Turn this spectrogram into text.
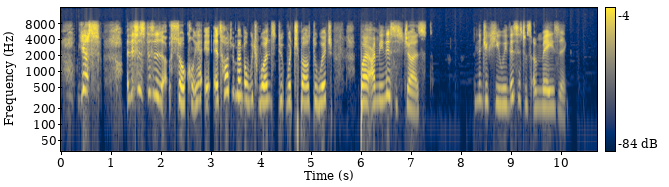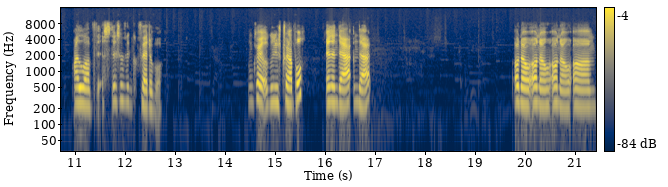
Yes! This is this is so cool. It, it's hard to remember which ones do which spells do which, but I mean this is just Ninja Kiwi. This is just amazing. I love this. This is incredible. Okay, I'll use trample, and then that and that. Oh no! Oh no! Oh no! Um,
